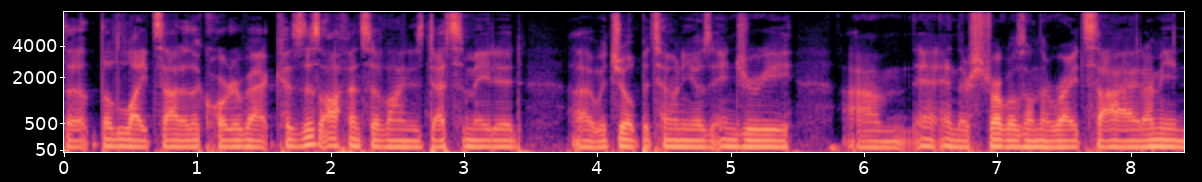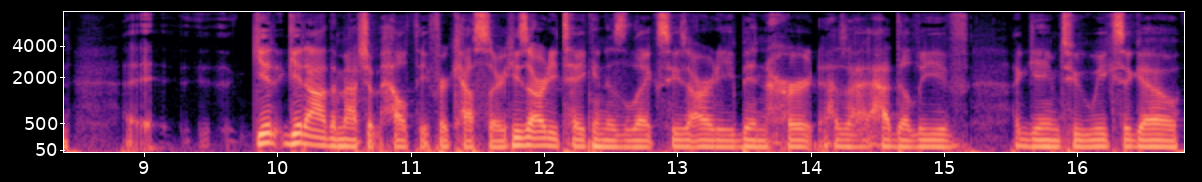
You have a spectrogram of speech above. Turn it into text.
the the lights out of the quarterback because this offensive line is decimated uh, with Joe Bitonio's injury um, and, and, their struggles on the right side. I mean, get get out of the matchup healthy for Kessler. He's already taken his licks. He's already been hurt. Has had to leave a game two weeks ago.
